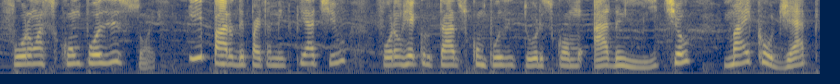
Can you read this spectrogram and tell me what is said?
foram as composições. E para o departamento criativo foram recrutados compositores como Adam Mitchell, Michael Japp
